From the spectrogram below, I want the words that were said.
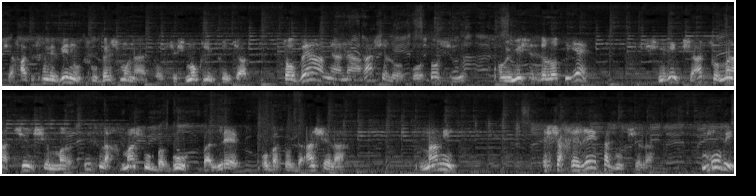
שאחר כך הם הבינו שהוא בן 18, ששמו קליף ריצ'רד, תובע מהנערה שלו באותו שיר, או ממי שזה לא תהיה. תשמעי, כשאת שומעת שיר שמרסיס לך משהו בגוף, בלב או בתודעה שלך, ממי, תשחררי את הגוף שלך. מובי,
